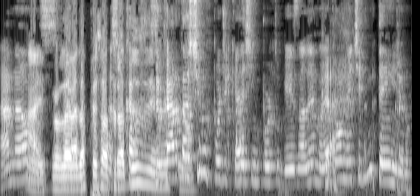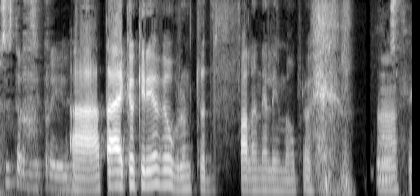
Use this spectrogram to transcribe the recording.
Ah, não, Ah, mas. e o problema é da pessoa se o cara- traduzir. Se o né, cara tá pô? assistindo um podcast em português na Alemanha, provavelmente ele entende, eu não preciso traduzir pra ele. Ah, tá. É que eu queria ver o Bruno falando em alemão pra ver. Ah, sim.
